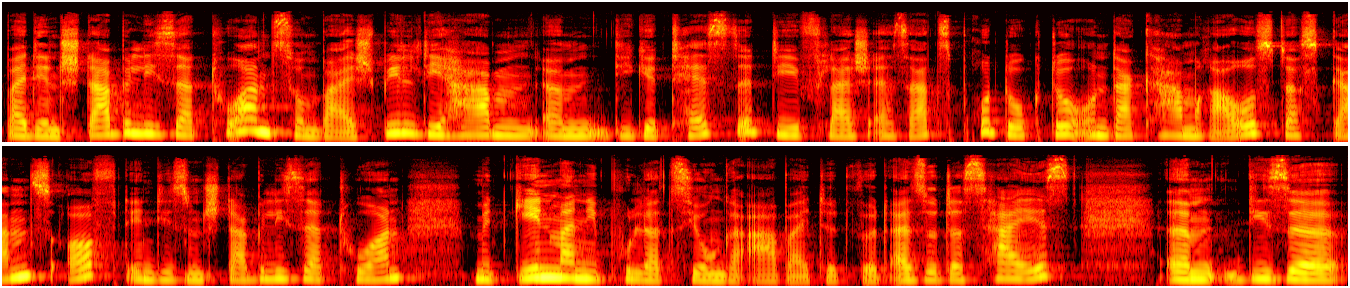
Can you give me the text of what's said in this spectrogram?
bei den Stabilisatoren zum Beispiel, die haben ähm, die getestet, die Fleischersatzprodukte, und da kam raus, dass ganz oft in diesen Stabilisatoren mit Genmanipulation gearbeitet wird. Also das heißt, ähm, diese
